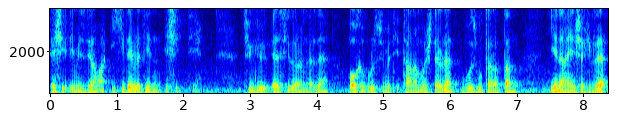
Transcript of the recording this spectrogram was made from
Eşitliğimizdir ama iki devletin eşitliği. Çünkü eski dönemlerde o Kıbrıs Cumhuriyeti tanınmış devlet, biz bu taraftan yine aynı şekilde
